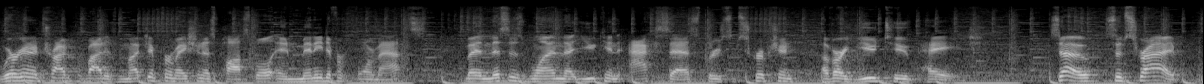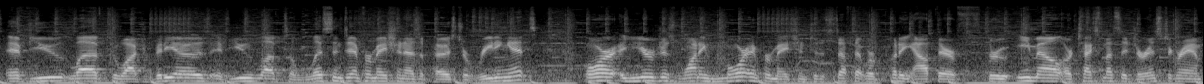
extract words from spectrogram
We're gonna try to provide as much information as possible in many different formats, but this is one that you can access through subscription of our YouTube page. So subscribe if you love to watch videos, if you love to listen to information as opposed to reading it, or you're just wanting more information to the stuff that we're putting out there through email or text message or Instagram,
